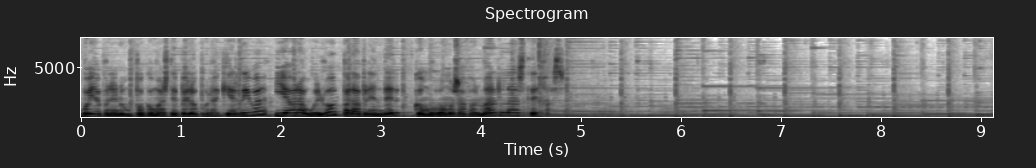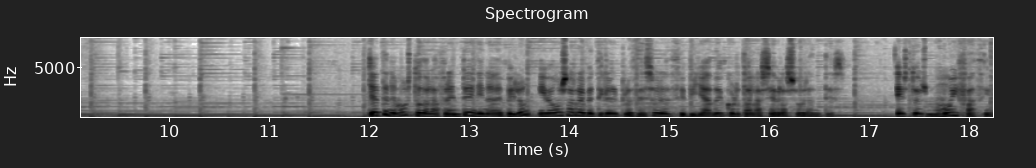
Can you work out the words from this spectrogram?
Voy a poner un poco más de pelo por aquí arriba y ahora vuelvo para aprender cómo vamos a formar las cejas. Ya tenemos toda la frente llena de pelo y vamos a repetir el proceso del cepillado y cortar las hebras sobrantes. Esto es muy fácil,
